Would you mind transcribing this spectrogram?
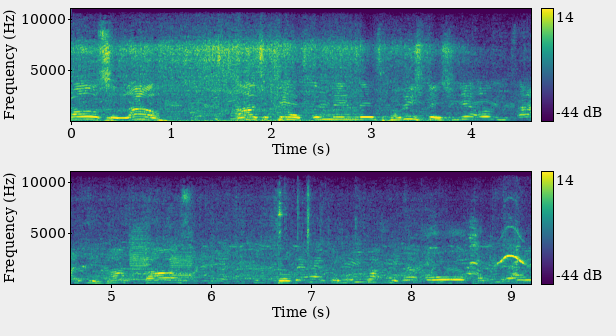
große Lauf. Also geht um in hier oben zeigen, was das. So they have to move up that all coming over.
